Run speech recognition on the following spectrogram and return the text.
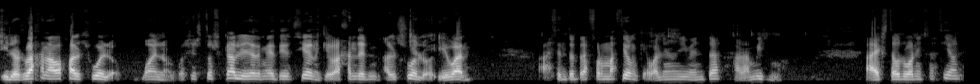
y los bajan abajo al suelo. Bueno, pues estos cables de media tensión que bajan al suelo y van al centro de transformación que valen alimentar ahora mismo a esta urbanización,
